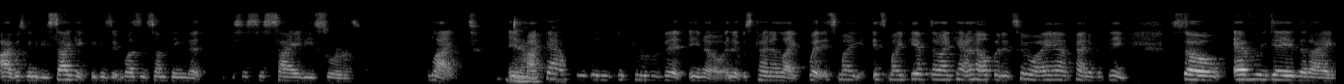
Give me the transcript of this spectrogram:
I was going to be psychic because it wasn't something that society sort of liked in yeah. my family didn't approve of it you know and it was kind of like but it's my it's my gift and i can't help it it's who i am kind of a thing so every day that i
